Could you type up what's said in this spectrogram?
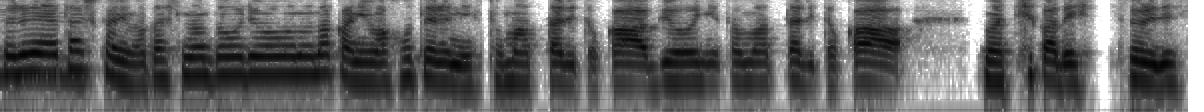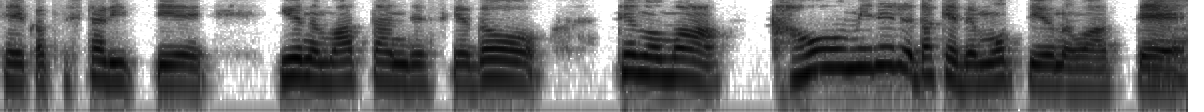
それで確かに私の同僚の中にはホテルに泊まったりとか、病院に泊まったりとか、まあ、地下で一人で生活したりっていうのもあったんですけど、でもまあ、顔を見れるだけでもっていうのはあって、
